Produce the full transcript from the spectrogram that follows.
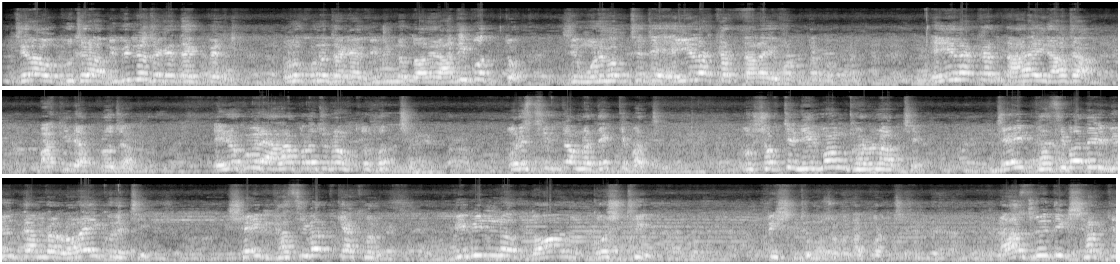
জেলা উপজেলা বিভিন্ন জায়গায় দেখবেন, কোনো কোনো জায়গায় বিভিন্ন দলের আধিপত্য যে মনে হচ্ছে যে এই এলাকার তারাই হত্যা এই এলাকার তারাই রাজা, বাকিরা প্রজা। এই রকমের আলাপ আলোচনা হচ্ছে। পরিস্থিতি তো আমরা দেখতে পাচ্ছি। এবং সবচেয়ে নির্মম ঘটনা হচ্ছে, যেই ফ্যাসিবাদের বিরুদ্ধে আমরা লড়াই করেছি, সেই ফ্যাসিবাদকে এখন বিভিন্ন দল, গোষ্ঠী পৃষ্ঠপোষকতা করছে। রাজনৈতিক স্বার্থে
